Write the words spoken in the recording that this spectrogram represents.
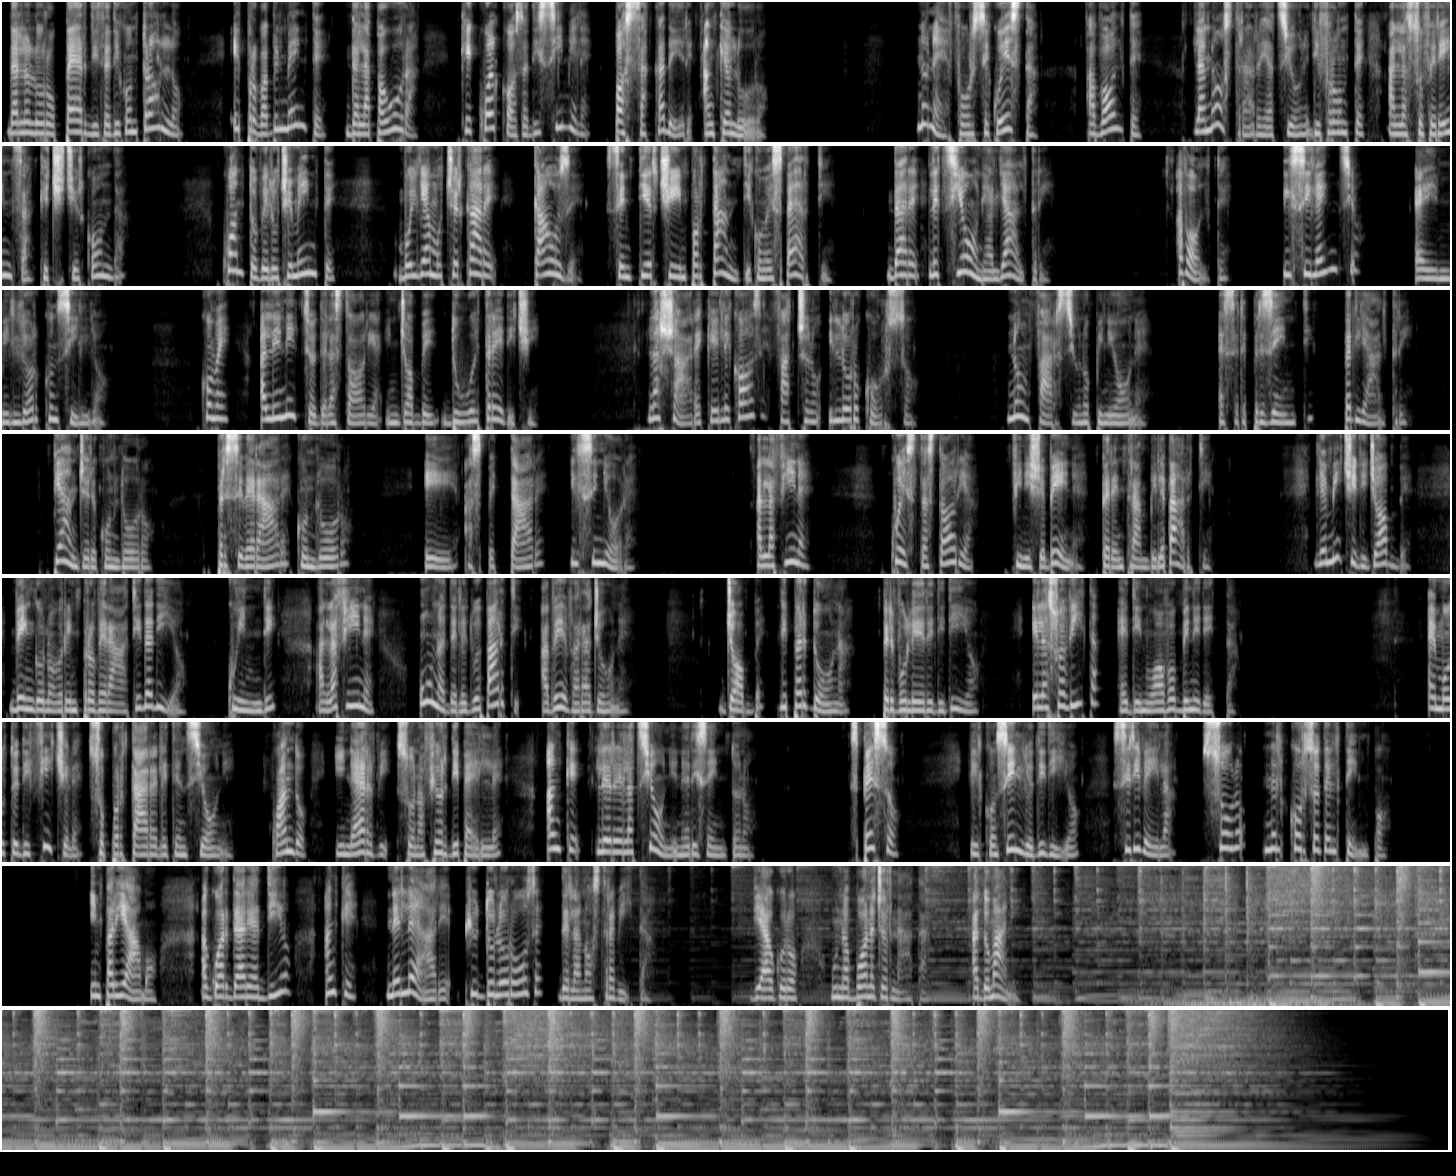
dalla loro perdita di controllo e probabilmente dalla paura che qualcosa di simile possa accadere anche a loro. Non è forse questa, a volte, la nostra reazione di fronte alla sofferenza che ci circonda? Quanto velocemente vogliamo cercare cause sentirci importanti come esperti, dare lezioni agli altri. A volte il silenzio è il miglior consiglio, come all'inizio della storia in Giobbe 2.13. Lasciare che le cose facciano il loro corso, non farsi un'opinione, essere presenti per gli altri, piangere con loro, perseverare con loro e aspettare il Signore. Alla fine, questa storia finisce bene per entrambi le parti. Gli amici di Giobbe vengono rimproverati da Dio, quindi, alla fine, una delle due parti aveva ragione. Giobbe li perdona per volere di Dio e la sua vita è di nuovo benedetta. È molto difficile sopportare le tensioni. Quando i nervi sono a fior di pelle, anche le relazioni ne risentono. Spesso il consiglio di Dio si rivela solo nel corso del tempo. Impariamo a guardare a Dio anche nelle aree più dolorose della nostra vita. Vi auguro una buona giornata. A domani!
